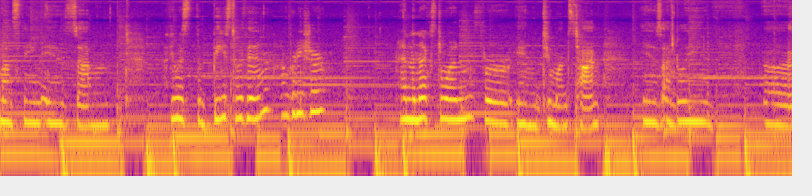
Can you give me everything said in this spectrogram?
month's theme is, um, I think it was The Beast Within, I'm pretty sure. And the next one for in two months' time is, I believe, uh,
